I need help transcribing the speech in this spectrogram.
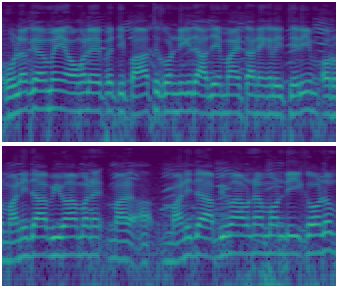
உலகமே உங்களை பற்றி பார்த்து கொண்டிருக்குது. அதே மாதிரி தான் எங்களுக்கு தெரியும். ஒரு மனிதாபிமான ம- மனித அபிமானம் கொண்டிருக்கணும்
